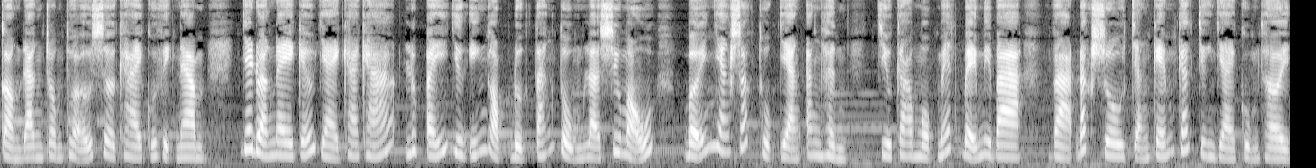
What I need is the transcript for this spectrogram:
còn đang trong thuở sơ khai của Việt Nam. Giai đoạn này kéo dài kha khá, lúc ấy Dương Yến Ngọc được tán tụng là siêu mẫu bởi nhan sắc thuộc dạng ăn hình, chiều cao 1m73 và đắt sô chẳng kém các chân dài cùng thời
